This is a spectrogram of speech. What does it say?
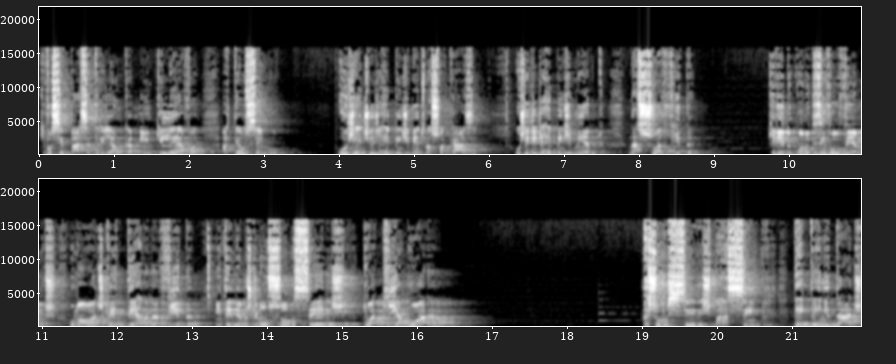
que você passe a trilhar um caminho que leva até o Senhor. Hoje é dia de arrependimento na sua casa, hoje é dia de arrependimento na sua vida. Querido, quando desenvolvemos uma ótica eterna da vida, entendemos que não somos seres do aqui e agora, mas somos seres para sempre, da eternidade.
